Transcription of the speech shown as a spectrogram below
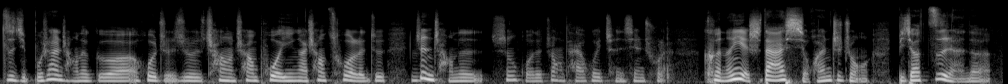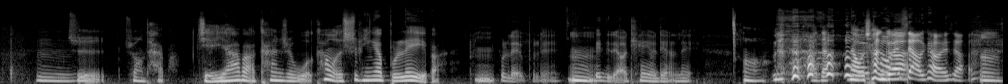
自己不擅长的歌，或者就是唱唱破音啊，唱错了，就正常的生活的状态会呈现出来。可能也是大家喜欢这种比较自然的嗯是状态吧，解压吧。看着我看我的视频应该不累吧？嗯不累不累，嗯跟你聊天有点累。哦，好的，那我唱歌 开玩。笑，开玩笑。嗯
